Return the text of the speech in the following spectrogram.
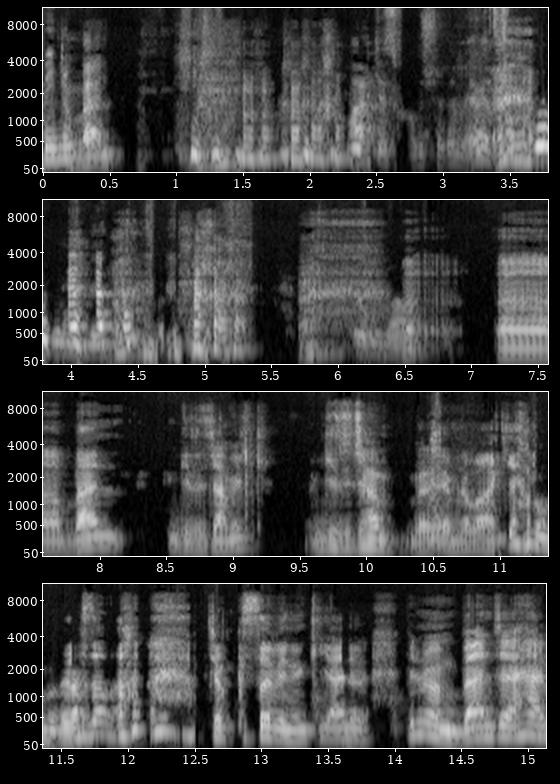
Benim... Ben Herkes konuşuyor değil mi? Evet. ben gireceğim ilk gireceğim böyle emri vaki oldu biraz ama çok kısa benimki. Yani bilmiyorum bence her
